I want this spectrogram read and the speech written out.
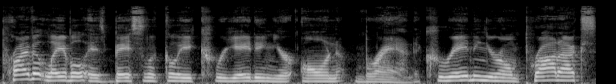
Private label is basically creating your own brand, creating your own products,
